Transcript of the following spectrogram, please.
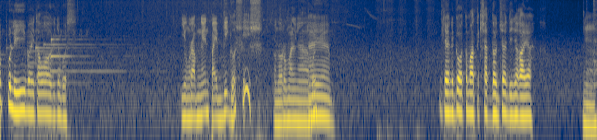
Hopefully, ko agad yung boss. Yung RAM ngayon, 5 gig. Oh, sheesh. So, normal nga, boy. Ayan. Kaya nag-automatic shutdown siya, hindi niya kaya. Yeah.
